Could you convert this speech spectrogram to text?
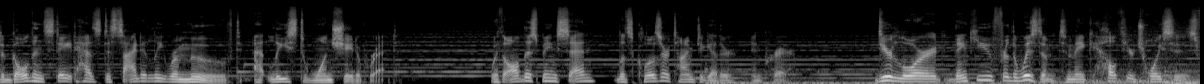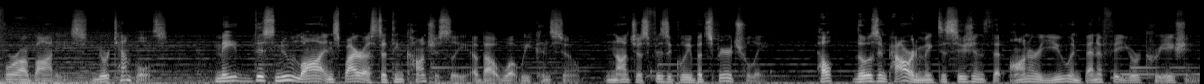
the Golden State has decidedly removed at least one shade of red. With all this being said, let's close our time together in prayer. Dear Lord, thank you for the wisdom to make healthier choices for our bodies, your temples. May this new law inspire us to think consciously about what we consume, not just physically, but spiritually. Help those in power to make decisions that honor you and benefit your creation.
